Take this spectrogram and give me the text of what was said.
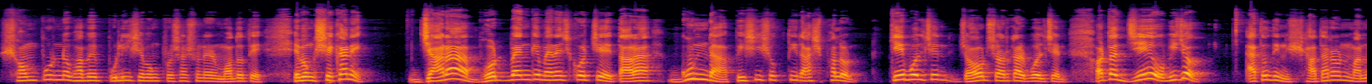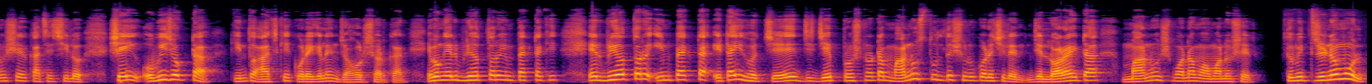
সম্পূর্ণভাবে পুলিশ এবং প্রশাসনের মদতে। এবং সেখানে যারা ভোট ব্যাংকে ম্যানেজ করছে, তারা গুন্ডা পেশি শক্তির আস্ফালন। কে বলছেন? জহর সরকার বলছেন। অর্থাৎ যে অভিযোগ এতদিন সাধারণ মানুষের কাছে ছিল, সেই অভিযোগটা কিন্তু আজকে করে গেলেন জহর সরকার। এবং এর বৃহত্তর ইম্প্যাক্টটা কি? এর বৃহত্তর ইম্প্যাক্টটা এটাই হচ্ছে যে যে প্রশ্নটা মানুষ তুলতে শুরু করেছিলেন যে, লড়াইটা মানুষ বনাম অমানুষের। তুমি তৃণমূল,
